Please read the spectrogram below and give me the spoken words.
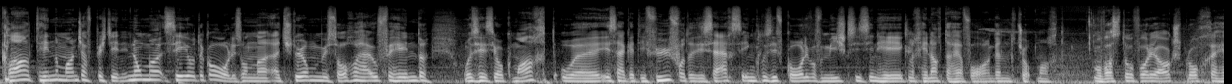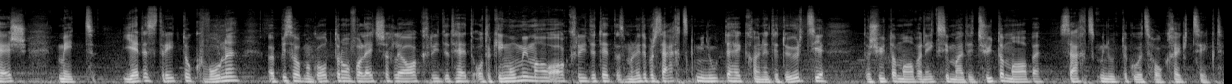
klar, die Hintermannschaft besteht nicht nur See oder Goalie, sondern die Stürmer müssen auch helfen hinter. Und das haben sie auch gemacht. Und äh, ich sage, die fünf oder die sechs, inklusive Goalie, die für mich waren, haben eigentlich nach der hervorragenden Job gemacht. Und was du vorhin angesprochen hast, mit jedes Drittel gewonnen. Etwas, was man Gotteron von letztem Jahr angekreidet hat oder ging um mal angekreidet hat, dass man nicht über 60 Minuten hat können durchziehen Das war heute Abend nicht. Man hat heute Abend 60 Minuten gutes Hockey gezeigt.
